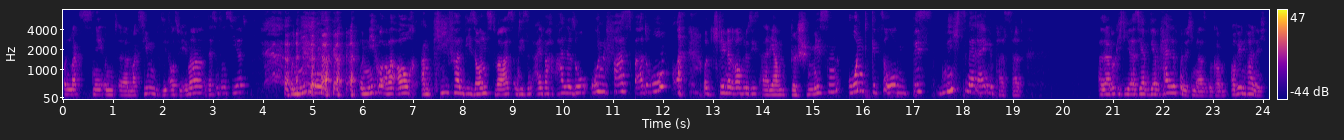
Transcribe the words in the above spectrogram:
Und Max, nee, und äh, Maxim sieht aus wie immer, desinteressiert. Und Nico, und Nico aber auch am Kiefern wie sonst was. Und die sind einfach alle so unfassbar drauf. Und stehen da drauf und du siehst, Alter, die haben geschmissen und gezogen, bis nichts mehr reingepasst hat. Also wirklich, die, die, haben, die haben keine Luft mehr durch die Nase bekommen. Auf jeden Fall nicht.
